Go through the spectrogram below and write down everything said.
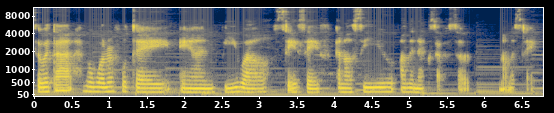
So, with that, have a wonderful day and be well, stay safe, and I'll see you on the next episode. Namaste.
